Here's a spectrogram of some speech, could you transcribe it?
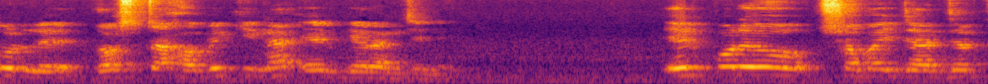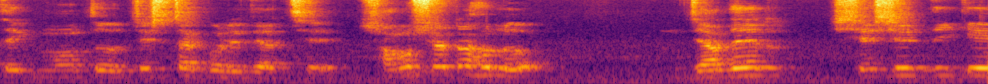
করলে দশটা হবে কি না এর গ্যারান্টি নেই। এরপরেও সবাই যার যার থেকে মতো চেষ্টা করে যাচ্ছে। সমস্যাটা হলো, যাদের শেষের দিকে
